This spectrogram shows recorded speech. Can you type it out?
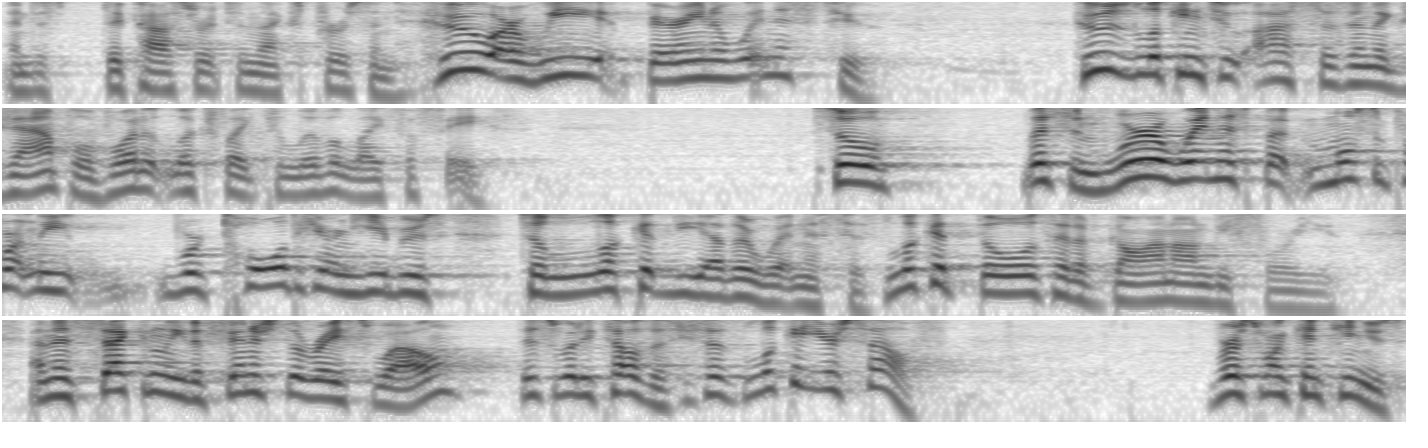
And just, they pass it to the next person. Who are we bearing a witness to? Who's looking to us as an example of what it looks like to live a life of faith? So, listen, we're a witness, but most importantly, we're told here in Hebrews to look at the other witnesses. Look at those that have gone on before you. And then, secondly, to finish the race well, this is what he tells us. He says, Look at yourself. Verse 1 continues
